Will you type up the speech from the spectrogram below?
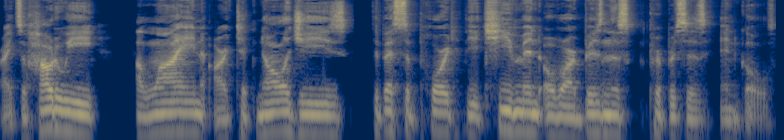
right? So, how do we align our technologies to best support the achievement of our business purposes and goals?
